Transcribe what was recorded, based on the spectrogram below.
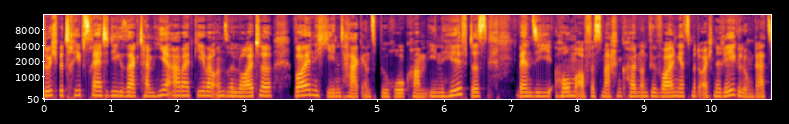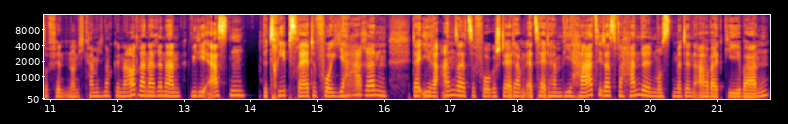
durch Betriebsräte, die gesagt haben, hier Arbeitgeber, unsere Leute wollen nicht jeden Tag ins Büro kommen. Ihnen hilft es, wenn sie Homeoffice machen können und wir wollen jetzt mit euch eine Regelung dazu finden. Und ich kann mich noch genau dran erinnern, wie die ersten Betriebsräte vor Jahren da ihre Ansätze vorgestellt haben und erzählt haben, wie hart sie das verhandeln mussten mit den Arbeitgebern,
